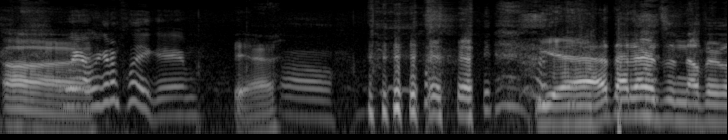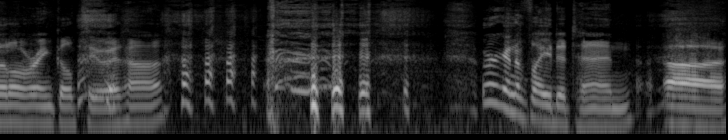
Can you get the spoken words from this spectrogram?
Uh, Wait, are we gonna play a game? yeah, Oh. yeah, that adds another little wrinkle to it, huh? We're gonna play to ten. Uh,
